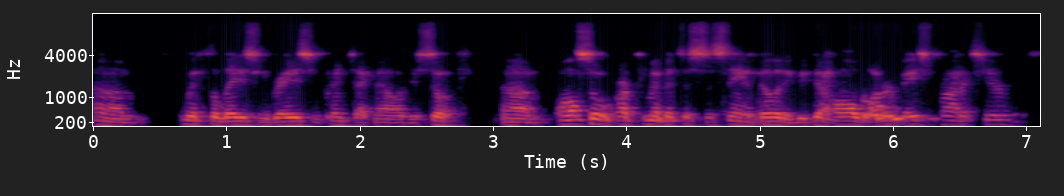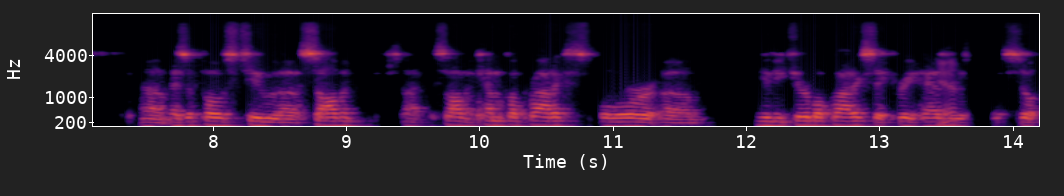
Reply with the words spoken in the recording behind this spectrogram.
um, with the latest and greatest in print technology. So, um, also our commitment to sustainability, we've got all water-based products here. Um, as opposed to, uh, solvent, uh, solvent chemical products or, um, UV curable products that create hazards. So,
